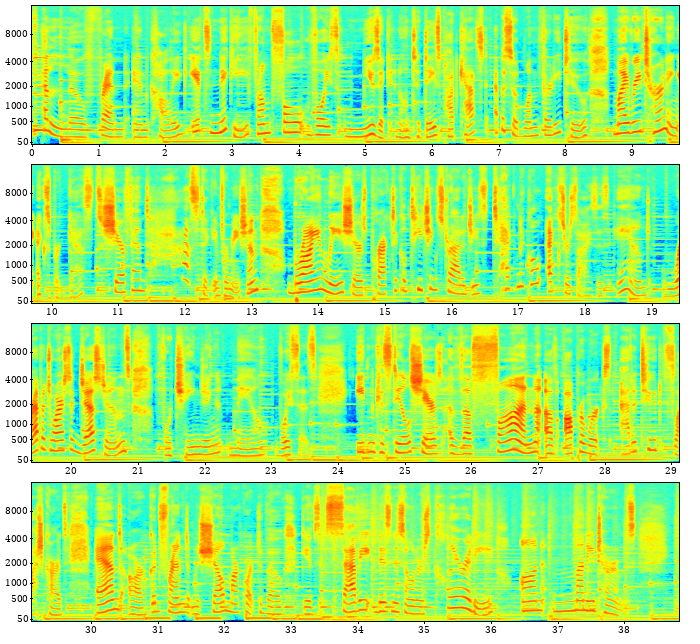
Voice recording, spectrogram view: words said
Hello, friend and colleague. It's Nikki from Full Voice Music. And on today's podcast, episode 132, my returning expert guests share fantastic information. Brian Lee shares practical teaching strategies, technical exercises, and repertoire suggestions for changing male voices. Eden Casteel shares the fun of OperaWorks attitude flashcards, and our good friend Michelle Markwart Deveaux gives savvy business owners clarity on money terms.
